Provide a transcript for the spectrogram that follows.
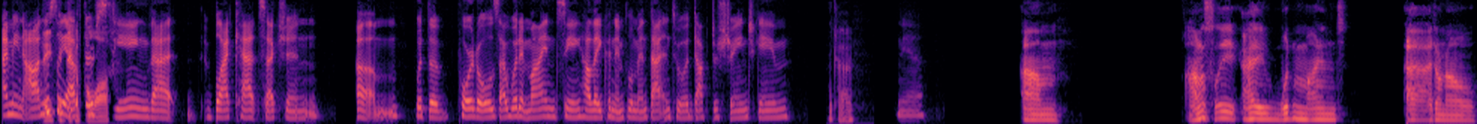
I mean, honestly, after seeing that Black Cat section um with the portals, I wouldn't mind seeing how they could implement that into a Doctor Strange game. Okay. Yeah. Um, honestly, I wouldn't mind. Uh, I don't know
